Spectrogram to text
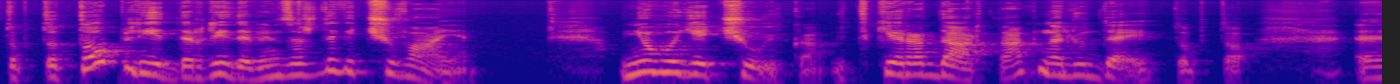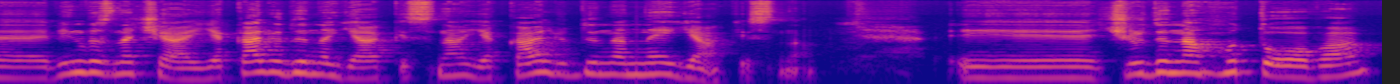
тобто топ-лідер, лідер, він завжди відчуває. В нього є чуйка, такий радар так, на людей. Тобто е, він визначає, яка людина якісна, яка людина неякісна, е, чи людина готова,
